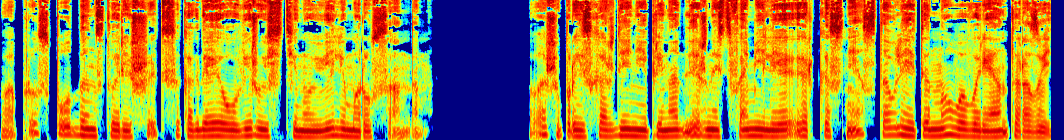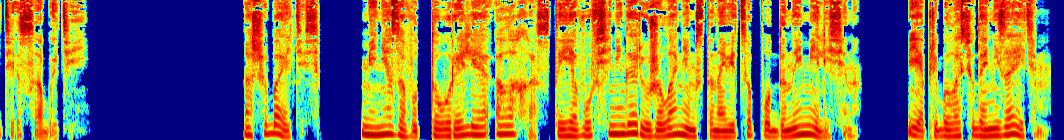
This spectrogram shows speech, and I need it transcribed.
«Вопрос подданства решится, когда я увижу стену Велима Русандом. Ваше происхождение и принадлежность фамилии Эркас не оставляет иного варианта развития событий. Ошибаетесь. Меня зовут Таурелия Аллахаст, и я вовсе не горю желанием становиться подданной Мелисина. Я прибыла сюда не за этим.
